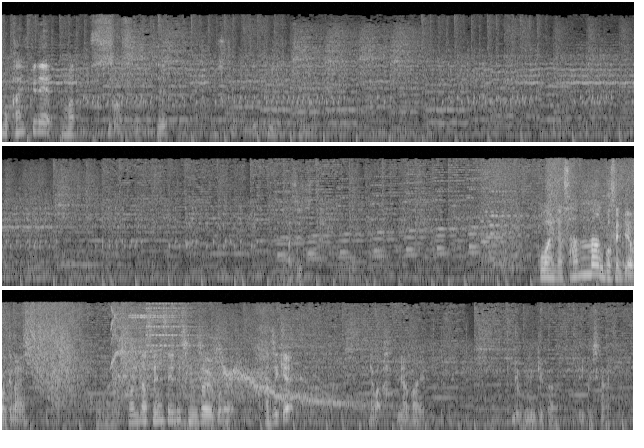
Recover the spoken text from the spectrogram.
もう回復で待ってそうっすていい焦ってた怖いな。3万5000ってやばくない？怖い。そんな先生で死んじゃうよこれ。はじけ。やば。やばい。よく見てから行くしかない。ですよ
